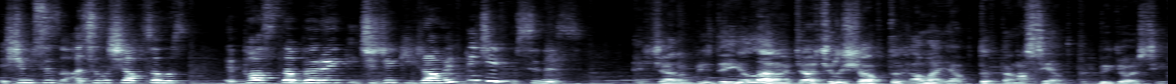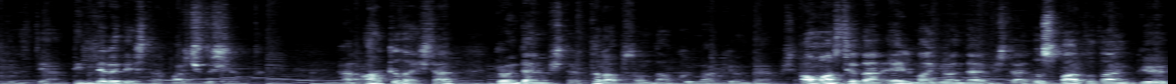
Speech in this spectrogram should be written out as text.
E şimdi siz açılış yapsanız e, pasta, börek, içecek ikram etmeyecek misiniz? E canım biz de yıllar önce açılış yaptık ama yaptık da nasıl yaptık bir görseydiniz yani dillere destek açılış yaptık. Yani arkadaşlar göndermişler Trabzon'dan kuymak göndermiş, Amasya'dan elma göndermişler, Isparta'dan gül,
